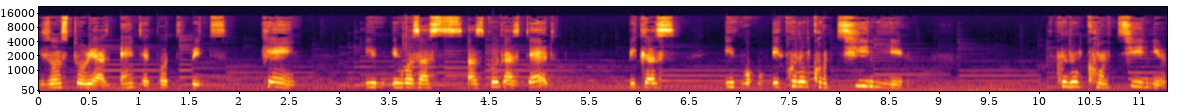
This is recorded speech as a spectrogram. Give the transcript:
his own story has ended. But with Cain, he, he was as, as good as dead because he, he couldn't continue. He couldn't continue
